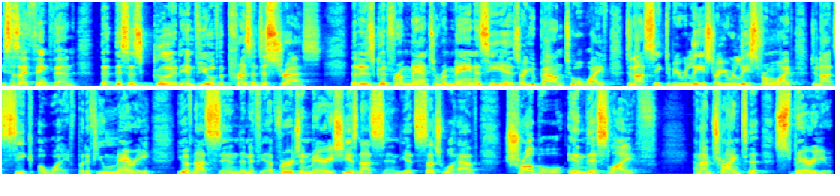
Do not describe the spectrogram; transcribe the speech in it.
He says, I think then that this is good in view of the present distress that it is good for a man to remain as he is. Are you bound to a wife? Do not seek to be released. Are you released from a wife? Do not seek a wife. But if you marry, you have not sinned. And if a virgin marries, she has not sinned. Yet such will have trouble in this life. And I'm trying to spare you.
